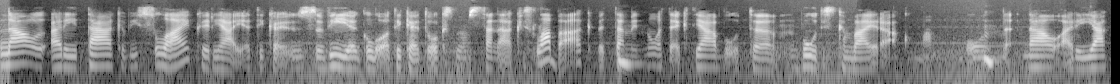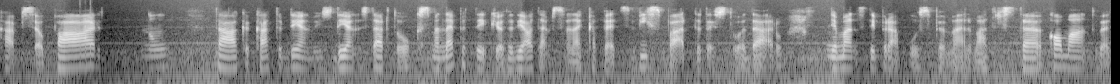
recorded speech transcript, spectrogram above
nav arī tā, ka visu laiku ir jāiet tikai uz vieglo, tikai to, kas mums sanāk vislabāk, bet tam ir noteikti jābūt um, būtiskam vairākumam. Un nav arī jākāpj sev pāri. Nu, tā, ka katru dienu, visu dienu es daru to, kas man nepatīk. Jo tad jautājums ir, kāpēc vispār es to daru. Ja man stiprā puse, piemēram, atrast uh, komandu vai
